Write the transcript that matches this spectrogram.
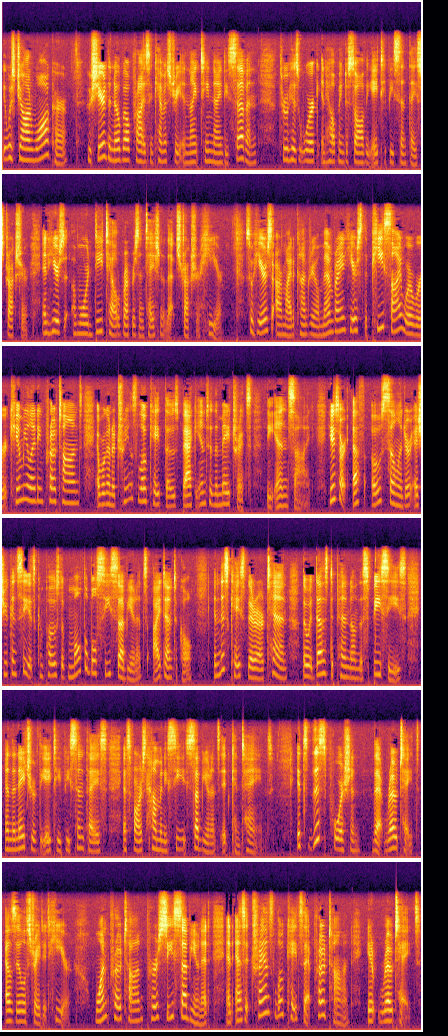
It was John Walker who shared the Nobel Prize in Chemistry in 1997 through his work in helping to solve the ATP synthase structure. And here's a more detailed representation of that structure here. So here's our mitochondrial membrane. Here's the P side where we're accumulating protons, and we're going to translocate those back into the matrix, the N side. Here's our FO cylinder. As you can see, it's composed of multiple C subunits, identical. In this case, there are 10, though it does depend on the species and the nature of the ATP synthase as far as how many C subunits it contains. It's this portion that rotates, as illustrated here. One proton per C subunit, and as it translocates that proton, it rotates.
